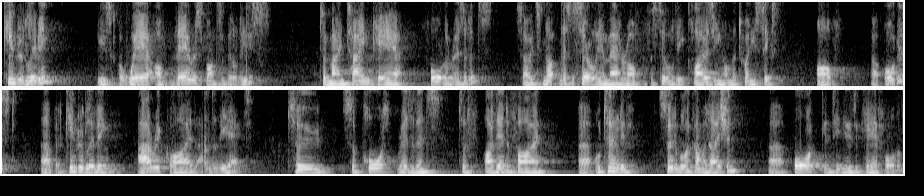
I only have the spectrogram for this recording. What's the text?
Kindred Living is aware of their responsibilities to maintain care for the residents, so it's not necessarily a matter of the facility closing on the 26th of uh, August, uh, but Kindred Living are required under the Act to support residents to identify uh, alternative suitable accommodation uh, or continue to care for them.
